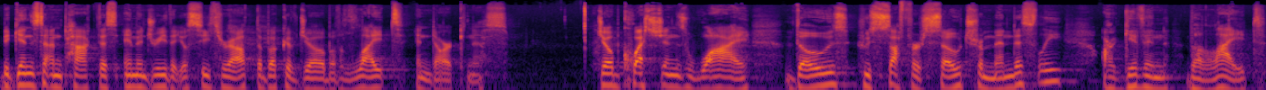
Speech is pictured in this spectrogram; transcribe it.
begins to unpack this imagery that you'll see throughout the book of Job of light and darkness. Job questions why those who suffer so tremendously are given the light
